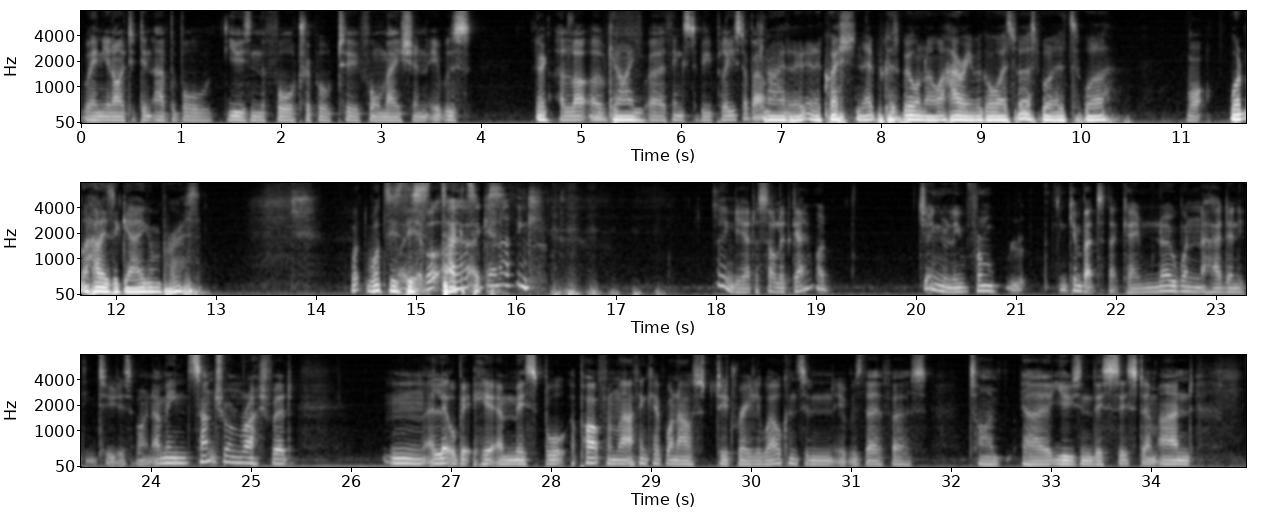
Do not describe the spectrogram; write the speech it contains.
when United didn't have the ball using the four triple two formation, it was a lot of I- uh, things to be pleased about. Can I add a, a question there? Because we all know what Harry Maguire's first words were. What? What the hell is a gegen press? What What is But this yeah, but, uh, tactics? again, I think I think he had a solid game. I genuinely, from thinking back to that game, no one had anything too disappointing. I mean, Sancho and Rashford, mm, a little bit hit and miss, but apart from that, I think everyone else did really well, considering it was their first time uh, using this system. And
